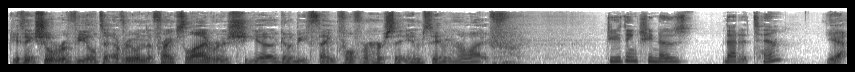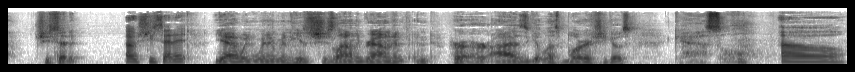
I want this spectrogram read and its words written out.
Do you think she'll reveal to everyone that Frank's alive, or is she uh, going to be thankful for her sa- him saving her life? Do you think she knows that it's him? Yeah, she said it. Oh, she said it. Yeah, when when when he's she's lying on the ground and, and her her eyes get less blurry, she goes, "Castle." Oh,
